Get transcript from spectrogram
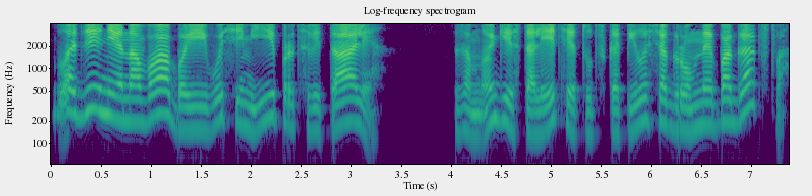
Владения Наваба и его семьи процветали. За многие столетия тут скопилось огромное богатство.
